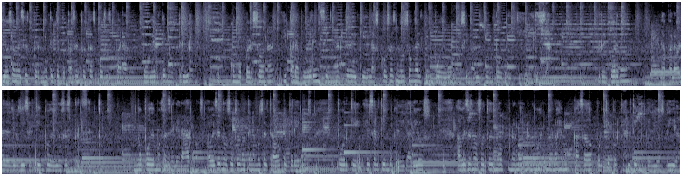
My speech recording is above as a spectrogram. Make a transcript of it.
Dios a veces permite que te pasen todas estas cosas para poderte nutrir como persona y para poder enseñarte de que las cosas no son al tiempo de uno, sino al tiempo de que diga. Recuerden, la palabra de Dios dice, el tiempo de Dios es perfecto no podemos A veces nosotros no tenemos el trabajo que queremos porque es el tiempo que diga Dios. A veces nosotros no, no, no, nos hemos casado, ¿por? Porque es el tiempo que Dios diga.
